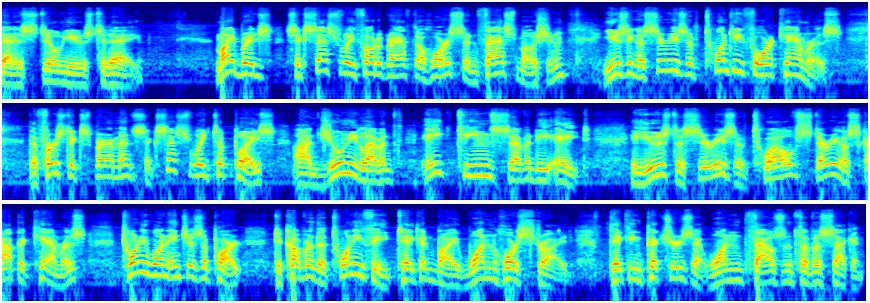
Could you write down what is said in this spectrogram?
that is still used today. Muybridge successfully photographed a horse in fast motion using a series of 24 cameras. The first experiment successfully took place on June 11, 1878. He used a series of 12 stereoscopic cameras, 21 inches apart, to cover the 20 feet taken by one horse stride, taking pictures at one thousandth of a second.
